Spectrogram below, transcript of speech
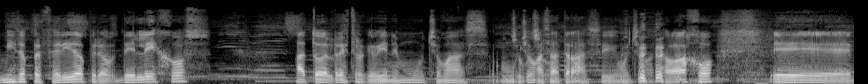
mis dos preferidos, pero de lejos a todo el resto que viene mucho más, mucho, más atrás, sí, mucho más abajo. Eh,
